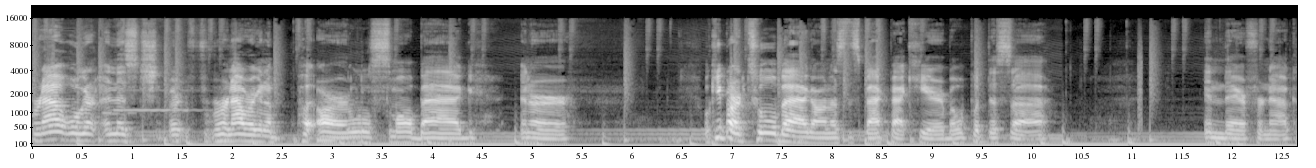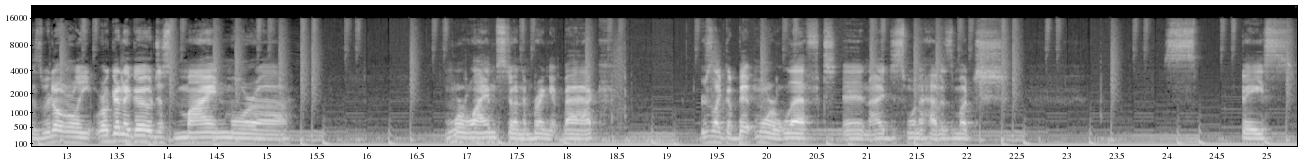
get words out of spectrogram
For now, we're gonna in this. For now, we're gonna put our little small bag in our. We'll keep our tool bag on us, this backpack here, but we'll put this uh in there for now because we don't really. We're gonna go just mine more uh more limestone and bring it back. There's like a bit more left, and I just want to have as much space.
